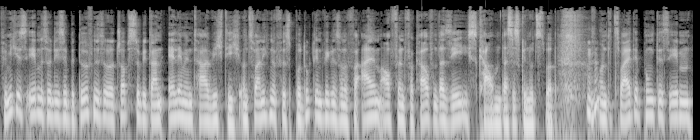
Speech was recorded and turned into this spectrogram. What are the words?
für mich ist eben so diese Bedürfnisse oder Jobs zu be dann elementar wichtig. Und zwar nicht nur fürs Produktentwickeln, sondern vor allem auch für den Verkauf. Und da sehe ich es kaum, dass es genutzt wird. Mhm. Und der zweite Punkt ist eben,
